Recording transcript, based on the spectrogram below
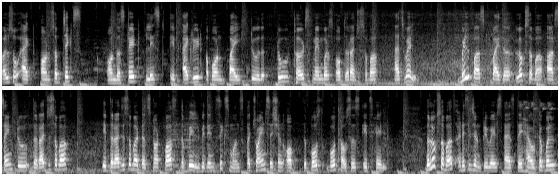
also act on subjects on the state list if agreed upon by two, two thirds members of the Rajya Sabha as well. Bill passed by the Lok Sabha are sent to the Rajya Sabha. If the Rajya Sabha does not pass the bill within six months, a joint session of the both, both houses is held. The Lok Sabha's decision prevails as they have double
